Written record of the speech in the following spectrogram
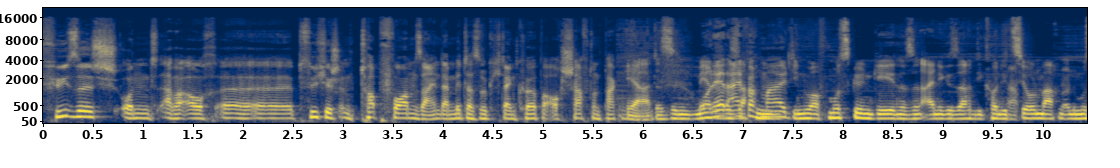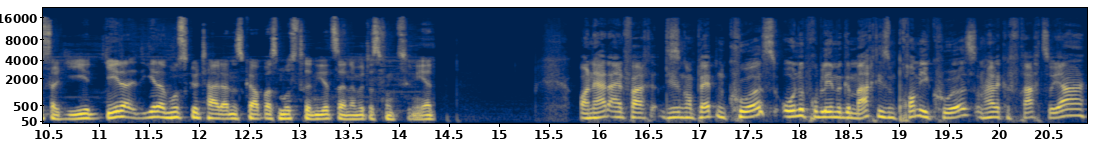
physisch und aber auch äh, äh, psychisch in Topform sein, damit das wirklich dein Körper auch schafft und packen kann. Ja, das sind mehrere Sachen, mal die nur auf Muskeln gehen. Das sind einige Sachen, die Kondition ja. machen und du musst halt je, jeder jeder Muskelteil deines Körpers muss trainiert sein, damit das funktioniert. Und er hat einfach diesen kompletten Kurs ohne Probleme gemacht, diesen Promi-Kurs und hat gefragt, so ja,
